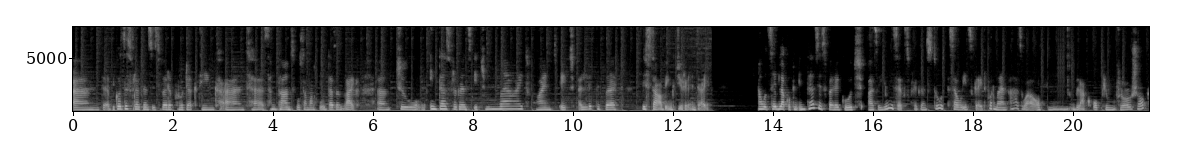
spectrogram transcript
and uh, because this fragrance is very projecting and uh, sometimes for someone who doesn't like um, too intense fragrance it might find it a little bit disturbing during the day I would say Black Opium Intense is very good as a unisex fragrance too, so it's great for men as well. Mm, Black Opium Floral Shock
